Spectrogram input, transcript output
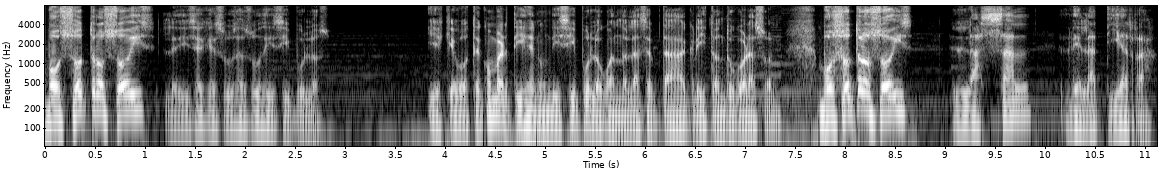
Vosotros sois, le dice Jesús a sus discípulos, y es que vos te convertís en un discípulo cuando le aceptás a Cristo en tu corazón. Vosotros sois la sal de la tierra,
